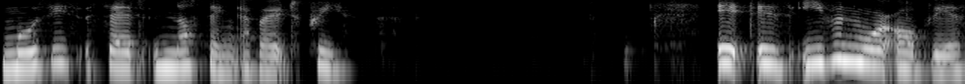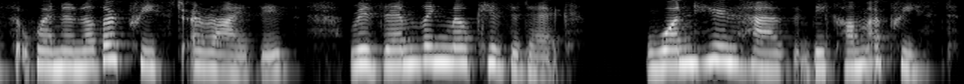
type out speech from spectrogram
Moses said nothing about priests. It is even more obvious when another priest arises, resembling Melchizedek, one who has become a priest,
